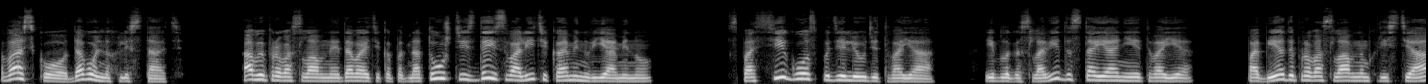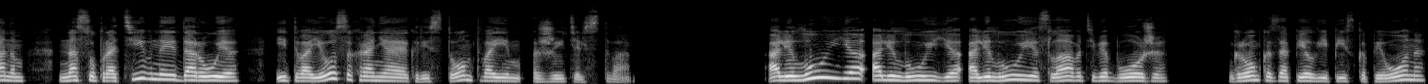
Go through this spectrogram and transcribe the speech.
Васько, довольно хлестать. А вы, православные, давайте-ка поднатужьтесь, да и свалите камень в ямину. Спаси, Господи, люди Твоя, и благослови достояние Твое, победы православным христианам на супротивные даруя и Твое сохраняя крестом Твоим жительство. «Аллилуйя, аллилуйя, аллилуйя, слава тебе, Боже!» Громко запел епископ Иона,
